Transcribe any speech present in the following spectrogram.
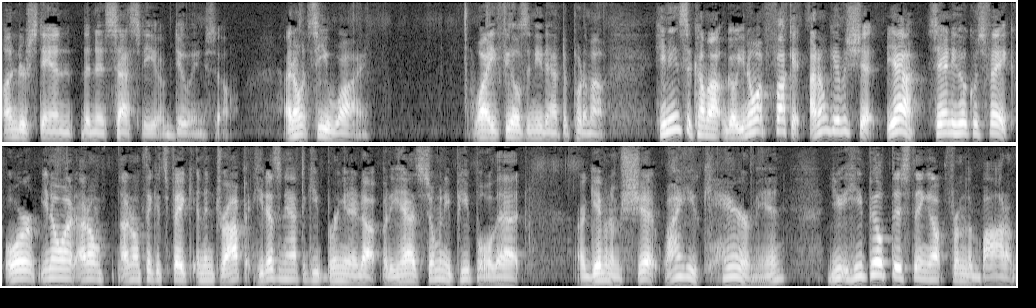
understand the necessity of doing so. I don't see why. Why he feels the need to have to put them out. He needs to come out and go, you know what, fuck it. I don't give a shit. Yeah, Sandy Hook was fake. Or, you know what, I don't I don't think it's fake, and then drop it. He doesn't have to keep bringing it up, but he has so many people that are giving him shit. Why do you care, man? You, he built this thing up from the bottom.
